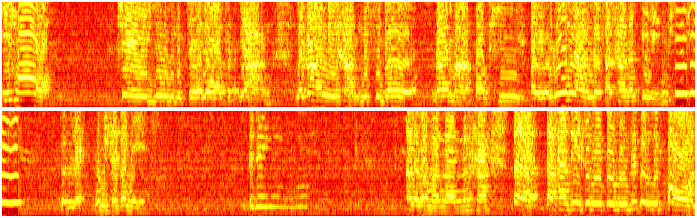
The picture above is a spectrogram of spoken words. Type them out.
ยี่ห้อเจยุนหรือเจยอนสักอย่าง แล้วก็อันนี้ค่ะลูซิโดได้มาตอนที่ไปร่วมงานเลอซาชานั่นเองนั่นแหละวันนี้ใช้ตัวนี้กระดิ่งอะไรประมาณนั้นนะคะ แต่แต่แพนทีนจะมีตัวหนึ่งที่เป็นลิฟออน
